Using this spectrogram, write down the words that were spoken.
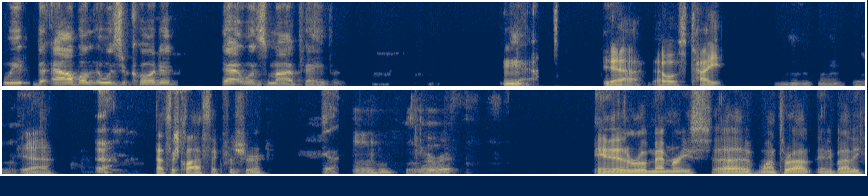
We the album that was recorded. That was my favorite. Mm. Yeah. Yeah, that was tight. Mhm. Yeah. Yeah. That's a classic for sure. Mhm. All right. Any other road memories uh want to throw out? Anybody?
